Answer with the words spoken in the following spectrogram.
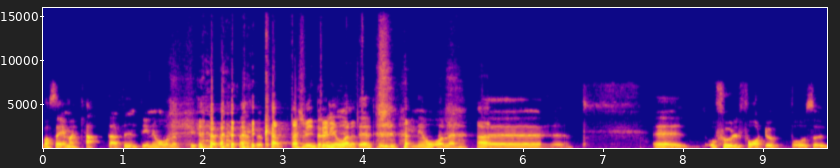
vad säger man, kattar fint in i hålet. kattar fint in i hålet. fint in i hålet. ja. eh, eh, och full fart upp. Och så,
